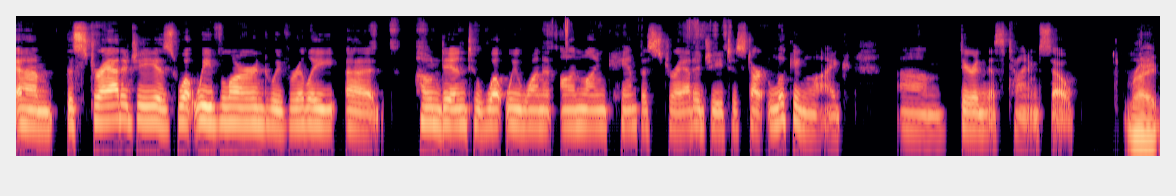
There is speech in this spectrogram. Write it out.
um, the strategy is what we've learned. We've really uh, honed into what we want an online campus strategy to start looking like um, during this time. So, right.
